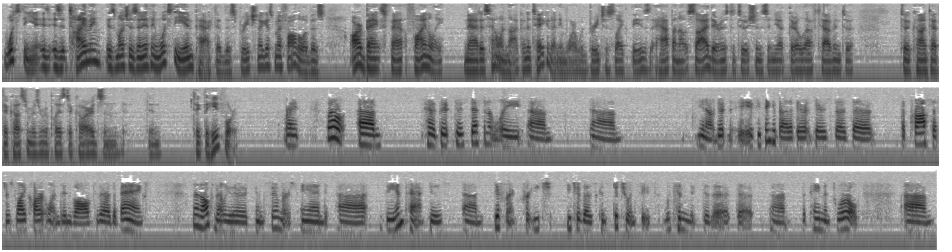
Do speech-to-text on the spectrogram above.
What's the is, is it timing as much as anything? What's the impact of this breach? And I guess my follow up is: Are banks fa- finally mad as hell and not going to take it anymore with breaches like these that happen outside their institutions, and yet they're left having to to contact their customers and replace their cards and and take the heat for it. Right. Well, um, there, there's definitely, um, um, you know, there, if you think about it, there, there's the, the the processors like Heartland involved. There are the banks, and ultimately there are the consumers, and uh, the impact is um, different for each each of those constituencies within the the the, uh, the payments world. Um,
